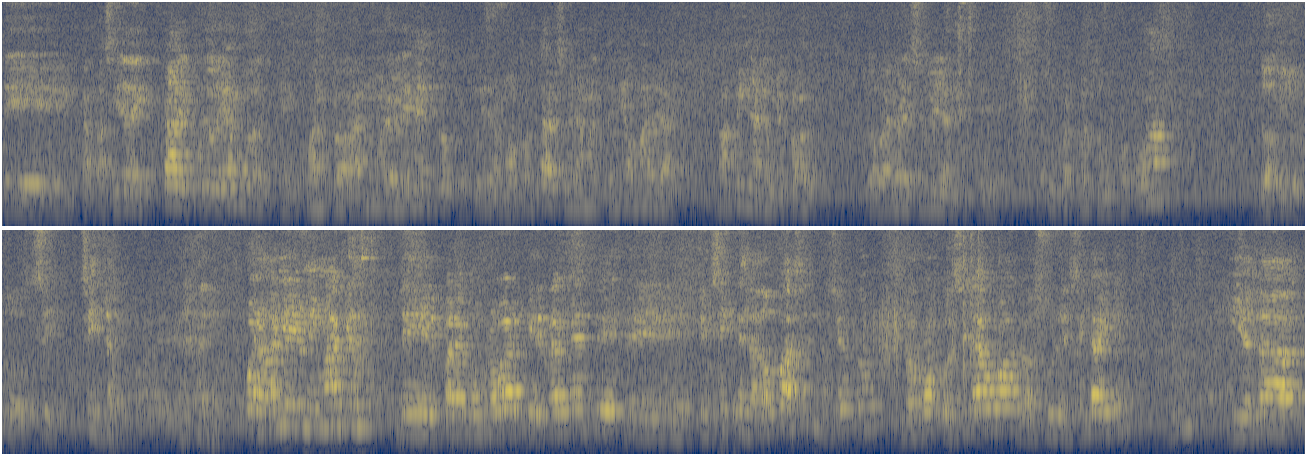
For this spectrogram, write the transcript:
de capacidad de cálculo, digamos, en cuanto a número de elementos que pudiéramos aportar. Si hubiéramos tenido más, más fina, a lo mejor los valores se hubieran este, superpuesto un poco más. Dos minutos. Sí, sí, ya. bueno, ahí hay una imagen de, para comprobar que realmente eh, existen las dos fases, ¿no es cierto? Lo rojo es el agua, lo azul es el aire. Y allá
